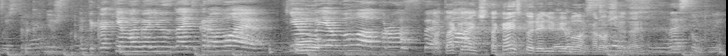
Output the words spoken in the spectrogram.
Быстро, конечно. Это как я могла не узнать Каравая? Кем О. бы я была просто? А так раньше такая история любви была хорошая, да? Наступный.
